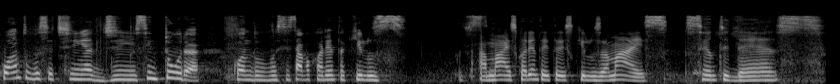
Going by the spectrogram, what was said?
quanto você tinha de cintura quando você estava 40 quilos a mais, 43 quilos a mais? 110,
